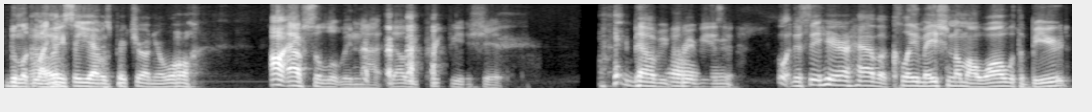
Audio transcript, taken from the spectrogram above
He been looking Oh, like they him. say you have his picture on your wall. Oh, absolutely not. That would be creepy as shit. that would be Oh, creepy as shit. What to sit here and have a claymation on my wall with a beard?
